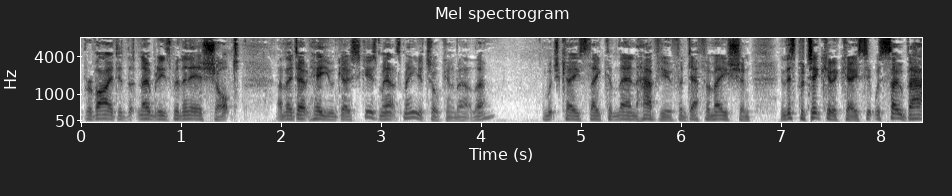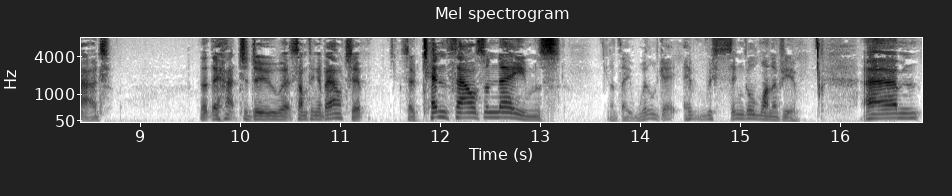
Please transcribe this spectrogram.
provided that nobody's within earshot and they don't hear you and go, excuse me, that's me you're talking about there. In which case they can then have you for defamation. In this particular case, it was so bad that they had to do uh, something about it. So 10,000 names, and they will get every single one of you. Um,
